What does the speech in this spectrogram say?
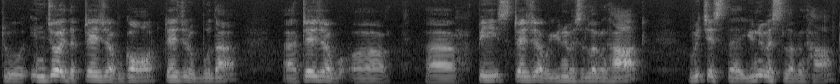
to enjoy the treasure of God, treasure of Buddha, uh, treasure of uh, uh peace, treasure of universal loving heart, which is the universal loving heart.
